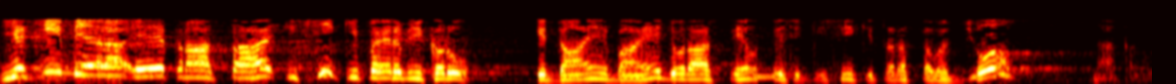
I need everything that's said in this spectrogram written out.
یہی میرا ایک راستہ ہے، اسی کی پیروی کرو۔ کہ دائیں بائیں جو راستے ہیں، ان میں سے کسی کی طرف توجہ نہ کرو۔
